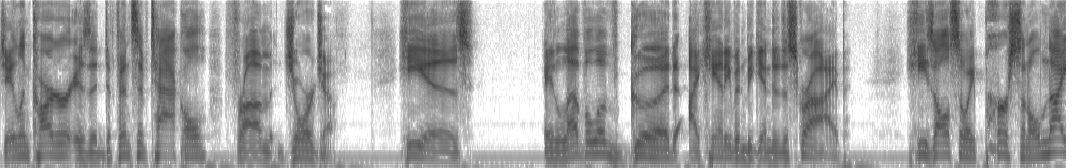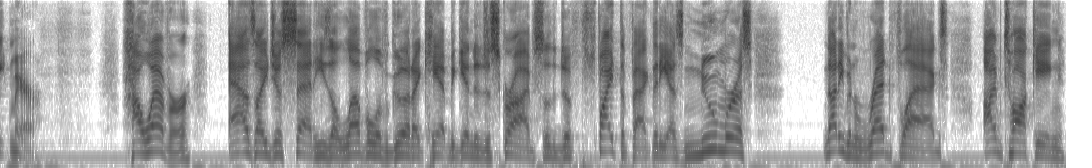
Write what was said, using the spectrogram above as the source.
Jalen Carter is a defensive tackle from Georgia. He is a level of good I can't even begin to describe. He's also a personal nightmare. However, as I just said, he's a level of good I can't begin to describe. So, despite the fact that he has numerous, not even red flags, I'm talking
